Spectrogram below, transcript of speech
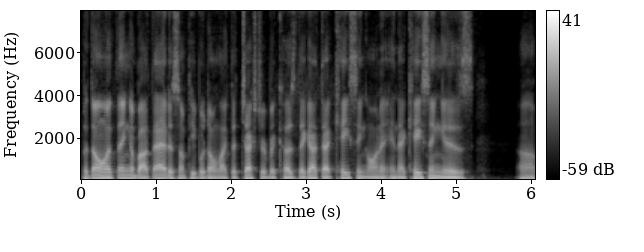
But the only thing about that is some people don't like the texture because they got that casing on it, and that casing is, uh,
